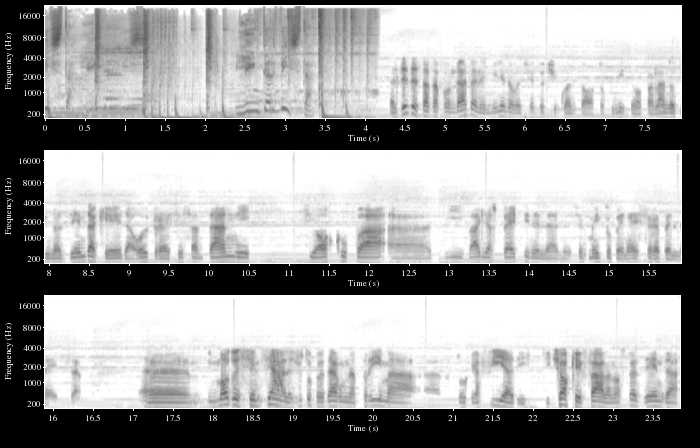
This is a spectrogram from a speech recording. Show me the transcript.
L'intervista. L'intervista. L'azienda è stata fondata nel 1958, quindi stiamo parlando di un'azienda che da oltre 60 anni si occupa eh, di vari aspetti nel, nel, segmento benessere e bellezza. Eh, in modo essenziale, giusto per dare una prima eh, fotografia di, di, ciò che fa la nostra azienda,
